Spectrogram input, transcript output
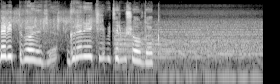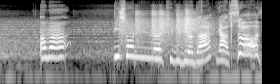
Ve bitti böylece. Granny 2'yi bitirmiş olduk. Ama bir sonraki videoda ya sus.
